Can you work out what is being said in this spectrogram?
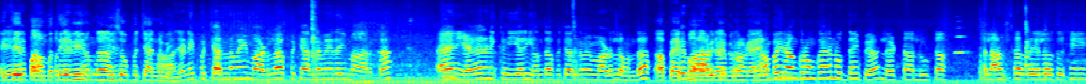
ਇੱਥੇ ਪੰਪ ਤੇ ਵੀ ਹੁੰਦਾ। ਹੈ। 1995 ਹਾਂ ਜਾਨੀ 95 ਹੀ ਮਾਡਲ ਆ 95 ਦਾ ਹੀ ਮਾਰਕ ਆ। ਐ ਨਹੀਂ ਹੈਗਾ ਜਾਨੀ ਕਈ ਵਾਰੀ ਹੁੰਦਾ 95 ਮਾਡਲ ਹੁੰਦਾ ਆ ਪੈਪਾਂ ਤੇ ਦਾ ਵੀ ਰੰਗ ਰੁੰਗ ਹਾਂ ਬਾਈ ਰੰਗ ਰੁੰਗ ਐਨ ਉਦਾਂ ਹੀ ਪਿਆ ਲਾਈਟਾਂ ਲੂਟਾਂ ਸਲਾਂਸਰ ਦੇਖ ਲਓ ਤੁਸੀਂ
